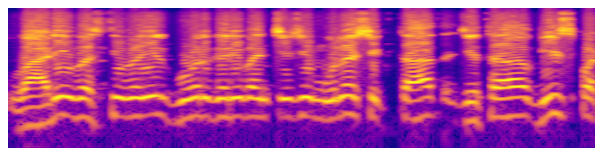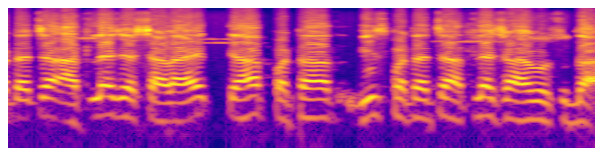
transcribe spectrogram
वाडी वस्तीवरील गोरगरिबांची जी मुलं शिकतात जिथं वीस पटाच्या आतल्या ज्या शाळा आहेत त्या पटात वीस पटाच्या आतल्या शाळांवर सुद्धा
